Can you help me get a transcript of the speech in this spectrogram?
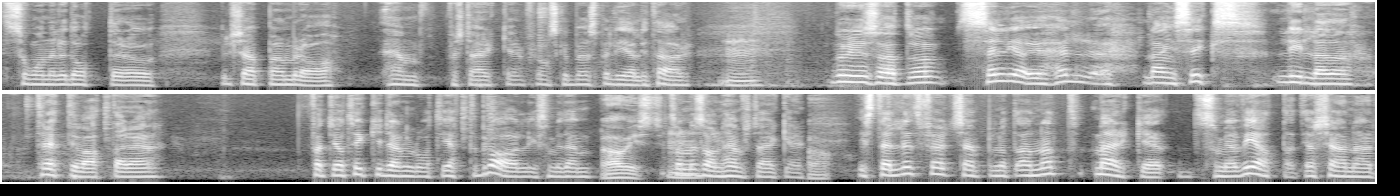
son eller dotter och vill köpa en bra hemförstärkare för de ska börja spela elgitarr. Mm. Då är det så att då säljer jag ju hellre Line 6 lilla 30-wattare. För att jag tycker den låter jättebra liksom i den, Ja, visst. som en sån hemförstärkare. Ja. Istället för till exempel något annat märke som jag vet att jag tjänar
